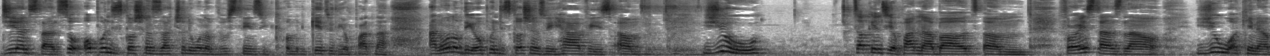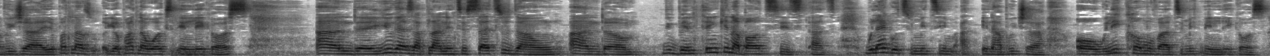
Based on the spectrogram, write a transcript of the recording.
Do you understand? So, open discussions is actually one of those things you communicate with your partner. And one of the open discussions we have is um, you talking to your partner about um for instance now you work in abuja your partner's your partner works in lagos and uh, you guys are planning to settle down and um we've been thinking about it that will I go to meet him at, in Abuja or will he come over to meet me in Lagos?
